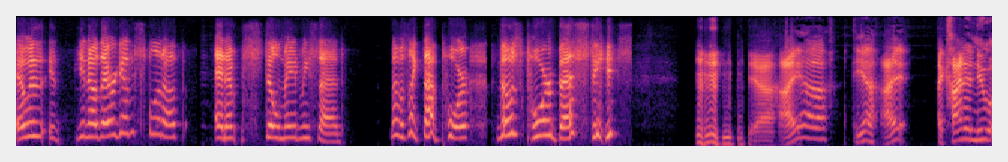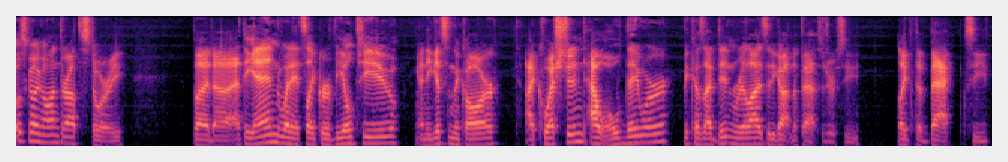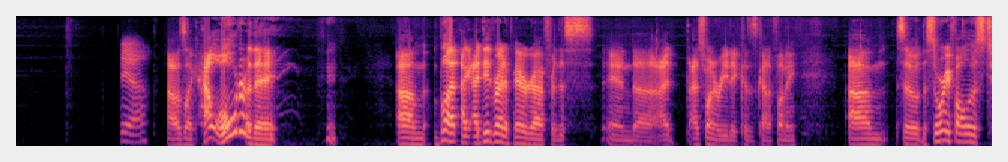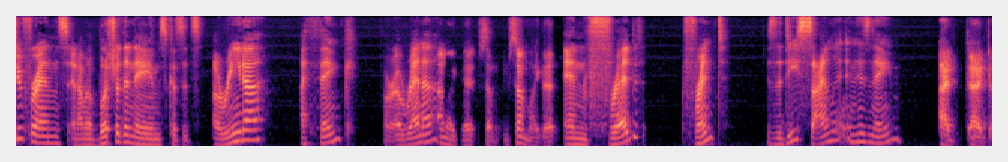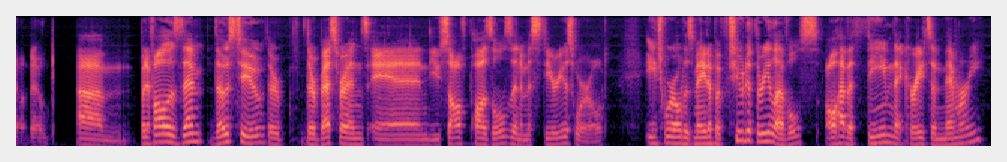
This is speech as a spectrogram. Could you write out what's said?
It was, it, you know, they were getting split up, and it still made me sad. That was like that poor, those poor besties. yeah. I uh yeah, I I kind of knew what was going on throughout the story. But uh at the end when it's like revealed to you and he gets in the car, I questioned how old they were because I didn't realize that he got in the passenger seat. Like the back seat. Yeah. I was like, how old are they? um, but I, I did write a paragraph for this, and uh, I I just want to read it because it's kind of funny. Um, so the story follows two friends, and I'm gonna butcher the names because it's Arina, I think, or Arina, Something like that. Something, something like that. and Fred, Frendt? Is the D silent in his name? I I don't know. Um, but it follows them those two, they're they're best friends, and you solve puzzles in a mysterious world. Each world is made up of two to three levels, all have a theme that creates a memory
